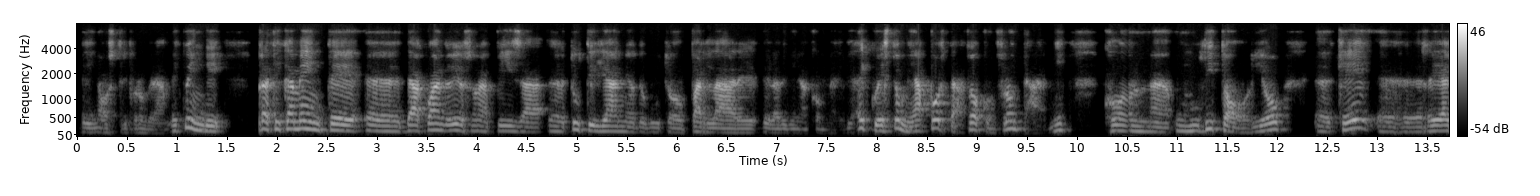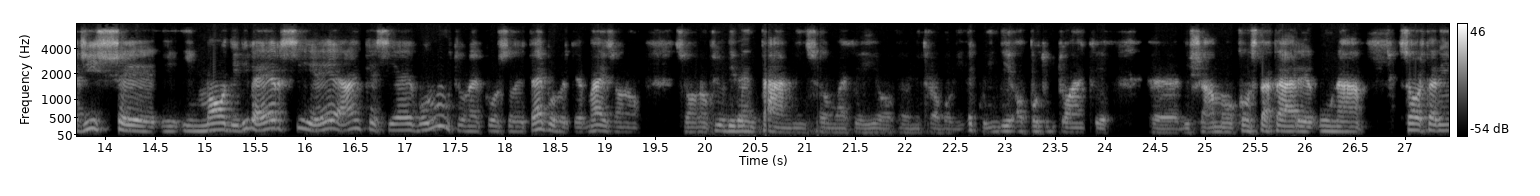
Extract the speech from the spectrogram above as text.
dei nostri programmi. Quindi praticamente eh, da quando io sono a Pisa eh, tutti gli anni ho dovuto parlare della Divina Commedia e questo mi ha portato a confrontarmi con un uditorio eh, che eh, reagisce in modi diversi e anche si è evoluto nel corso del tempo perché ormai sono sono più di vent'anni insomma che io eh, mi trovo lì e quindi ho potuto anche eh, diciamo constatare una sorta di,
